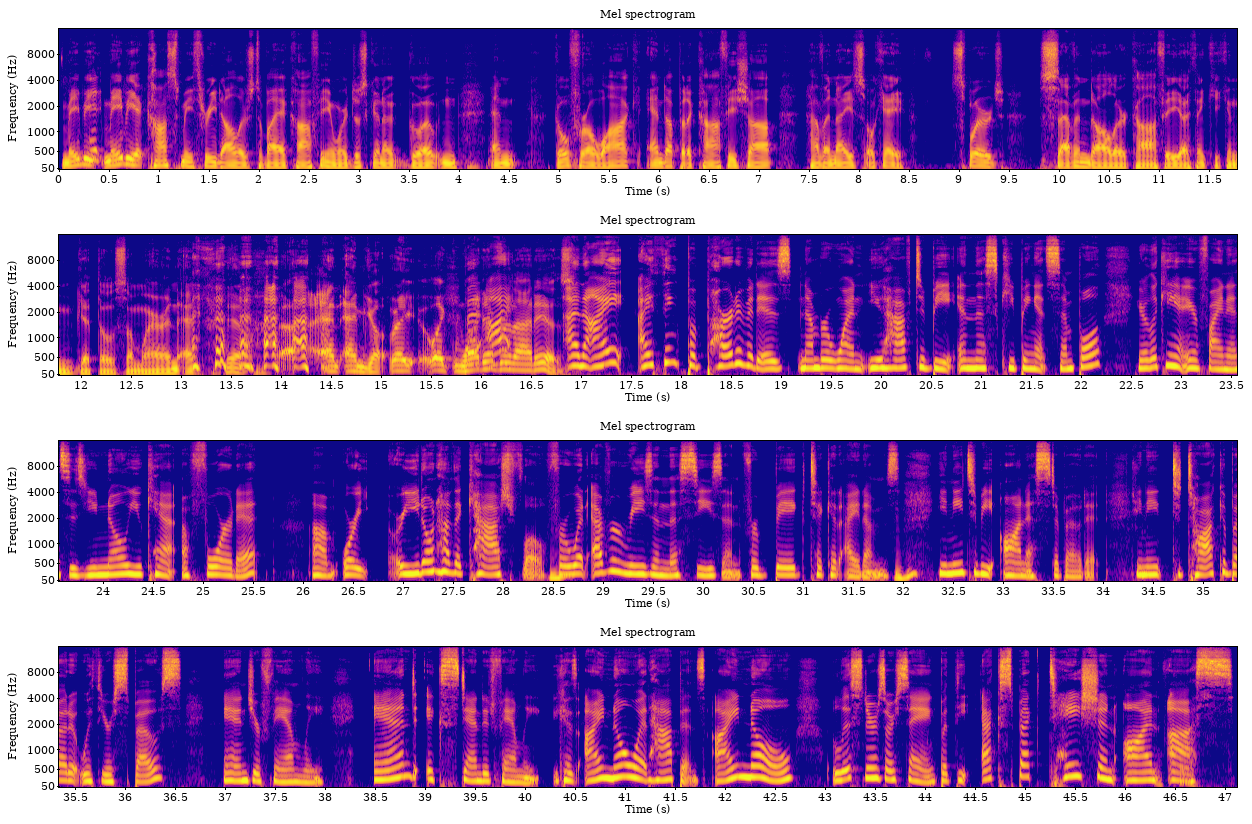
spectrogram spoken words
Maybe maybe it costs me three dollars to buy a coffee, and we're just going to go out and and go for a walk, end up at a coffee shop, have a nice okay splurge. Seven dollar coffee. I think you can get those somewhere, and and you know, uh, and and go right like whatever I- that is. And I, I think, but part of it is number one, you have to be in this keeping it simple. You're looking at your finances. You know you can't afford it, um, or or you don't have the cash flow for whatever reason this season for big ticket items. You need to be honest about it. You need to talk about it with your spouse and your family and extended family because I know what happens. I know listeners are saying, but the expectation on us.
